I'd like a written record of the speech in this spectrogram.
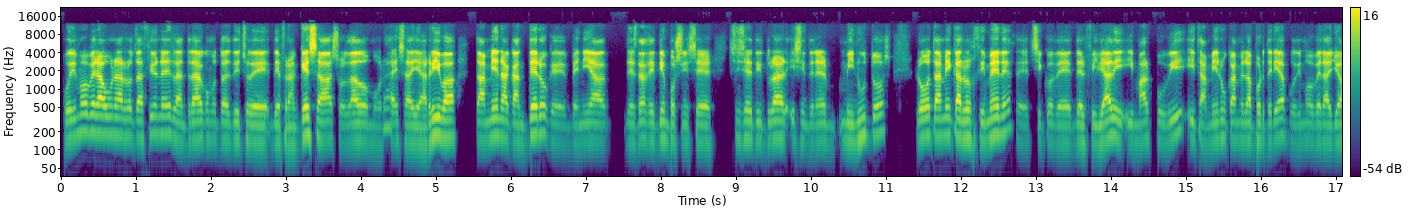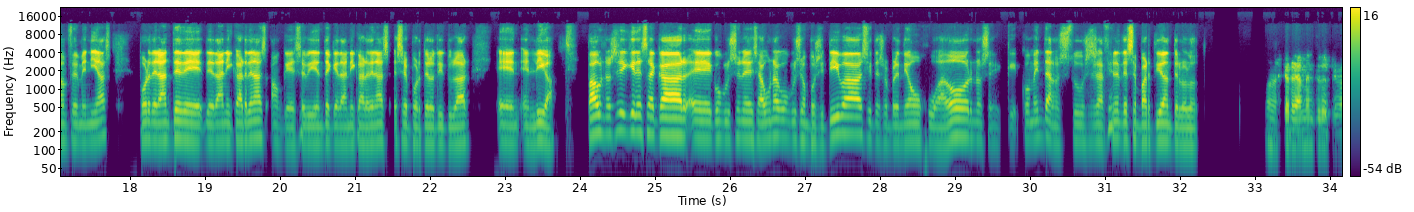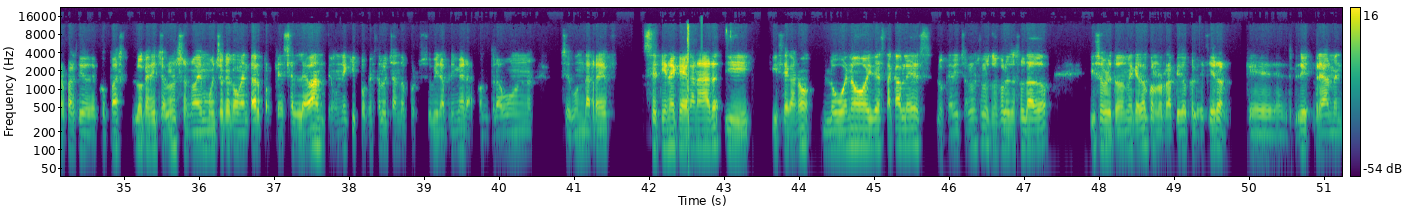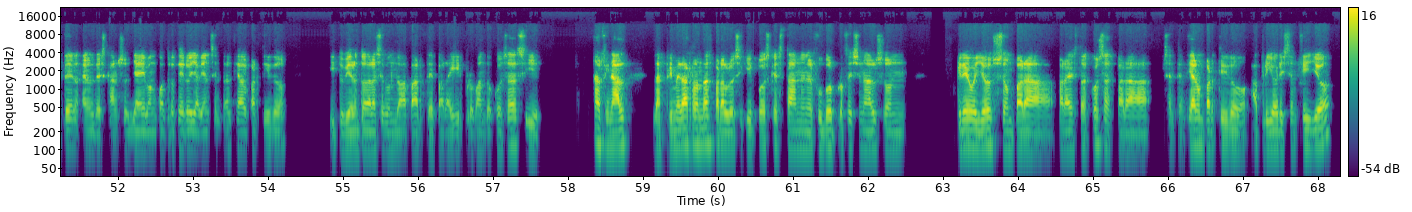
Pudimos ver algunas rotaciones, la entrada, como tú has dicho, de, Franquesa, Soldado Moraes ahí arriba, también a Cantero, que venía desde hace tiempo sin ser, sin ser titular y sin tener minutos. Luego también Carlos Jiménez, el chico del filial, y, y Marc y también un cambio en la portería. Pudimos ver a Joan Femenías por delante de, Dani Cárdenas, aunque es evidente que Dani Cárdenas es el portero titular en, Liga. Pau, no sé si quieres sacar eh, conclusiones, alguna conclusión positiva, si te sorprendió a un jugador, no sé, coméntanos tus sensaciones de ese partido ante Lolot. Bueno, es que realmente del primer partido de Copas, lo que ha dicho Alonso, no hay mucho que comentar porque es el Levante, un equipo que está luchando por subir a primera contra un segunda ref, se tiene que ganar y, y se ganó. Lo bueno y destacable es lo que ha dicho Alonso, los dos goles de soldado y sobre todo me quedo con lo rápido que lo hicieron, que realmente en el descanso ya iban 4-0, ya habían sentenciado el partido y tuvieron toda la segunda parte para ir probando cosas y al final las primeras rondas para los equipos que están en el fútbol profesional son, creo yo, son para, para estas cosas, para sentenciar un partido a priori sencillo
